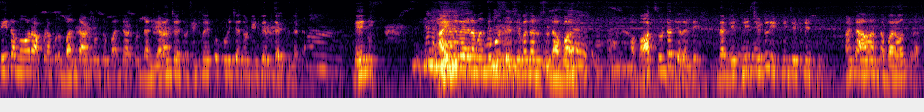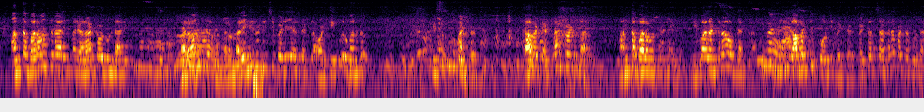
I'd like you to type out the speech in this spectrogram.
సీతమ్మవారు అప్పుడప్పుడు బంతి ఆడుకుంటూ బంతి ఆడుకుంటూ దాన్ని ఎడం చేతితో ఇటువైపు కుడి చేతితో ఇటువైపు జరిపిందట. దేన్ని? ఐదు వేల మంది మోసిన శివధనుసు డబ్బా. ఆ బాక్స్ ఉంటుంది కదండి. దాన్ని ఇటు నుంచి ఇటు ఇటు నుంచి ఇటు ఇటు. అంటే ఆమె అంత బలవంతురాలు. అంత బలవంతురాలికి మరి ఎలాంటి వాడు ఉండాలి? బలవంతురాలు మరి నుంచి పెళ్ళి చేసేట్లా వాడికి కిక్కురు మనడు పిసుక్కుమంటాడు కాబట్టి ఎట్లాంటి వాడు కాదు అంత బలవంతుడే ఇవ్వాలంటారా వద్దంటారా? కాబట్టి పోటీ పెట్టాడు. పెట్టొచ్చు అంటారా పెట్టకూడదు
